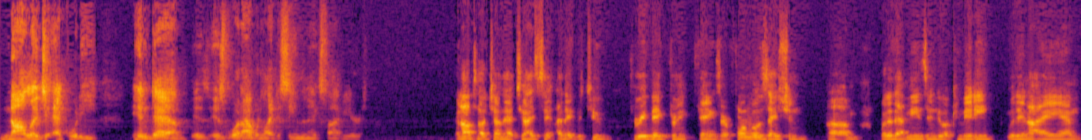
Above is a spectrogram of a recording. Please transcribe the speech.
knowledge equity in dab is, is what I would like to see in the next five years and I'll touch on that too. I, say, I think the two, three big things are formalization, um, whether that means into a committee within IAM,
